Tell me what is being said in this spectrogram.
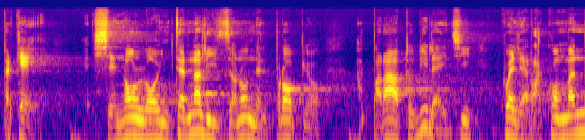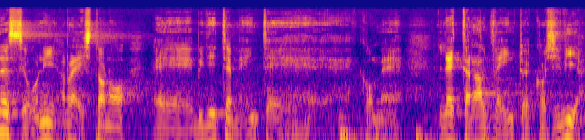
perché se non lo internalizzano nel proprio apparato di leggi quelle raccomandazioni restano eh, evidentemente eh, come lettera al vento e così via.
